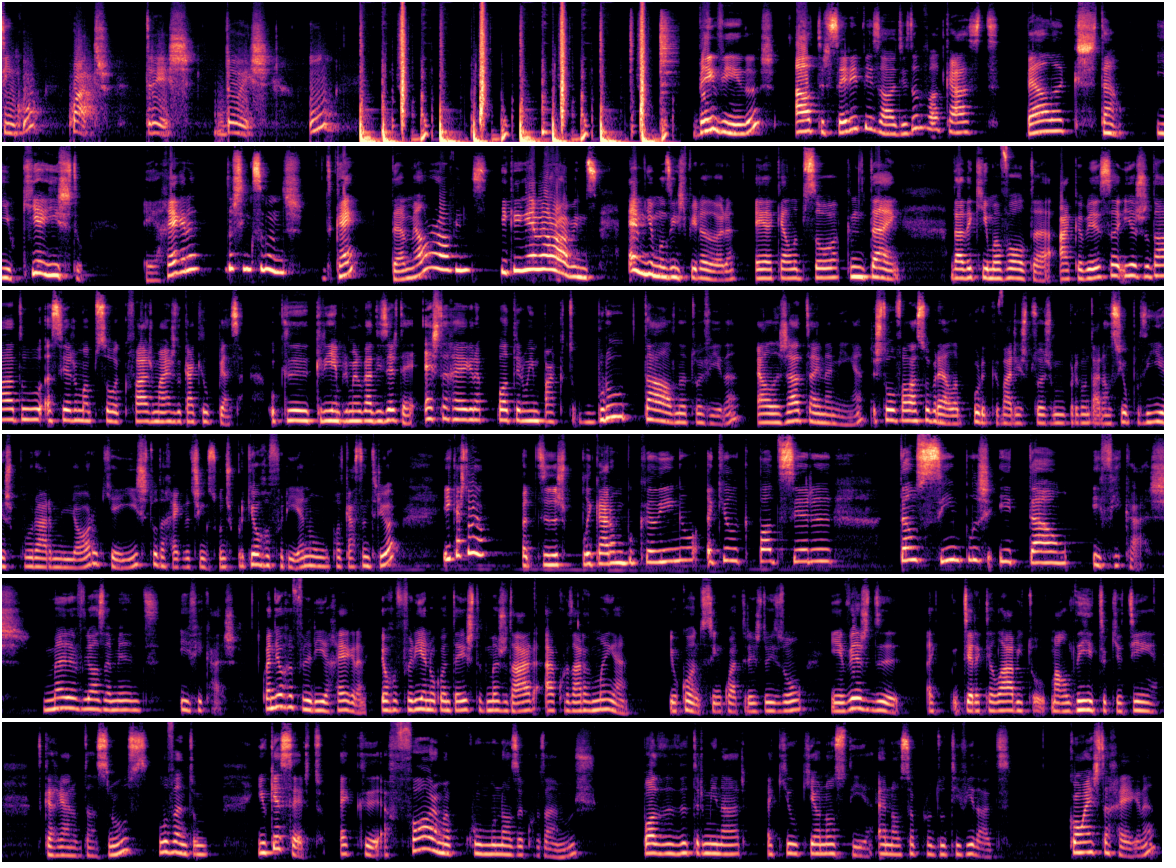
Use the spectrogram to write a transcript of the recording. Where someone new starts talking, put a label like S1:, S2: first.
S1: 5, 4, 3, 2, 1. Bem-vindos ao terceiro episódio do podcast Bela Questão. E o que é isto? É a regra dos 5 segundos. De quem? Da Mel Robbins. E quem é Mel Robbins? É a minha musa inspiradora. É aquela pessoa que me tem dado aqui uma volta à cabeça e ajudado a ser uma pessoa que faz mais do que aquilo que pensa. O que queria em primeiro lugar dizer-te é: esta regra pode ter um impacto brutal na tua vida. Ela já tem na minha. Estou a falar sobre ela porque várias pessoas me perguntaram se eu podia explorar melhor o que é isto da regra de 5 segundos, porque eu referia num podcast anterior e cá estou eu para te explicar um bocadinho aquilo que pode ser eh, tão simples e tão eficaz. Maravilhosamente eficaz. Quando eu referia a regra, eu referia no contexto de me ajudar a acordar de manhã. Eu conto 5, 4, 3, 2, 1 e em vez de ter aquele hábito maldito que eu tinha de carregar no botão snooze, levanto-me. E o que é certo é que a forma como nós acordamos pode determinar aquilo que é o nosso dia, a nossa produtividade. Com esta regra,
